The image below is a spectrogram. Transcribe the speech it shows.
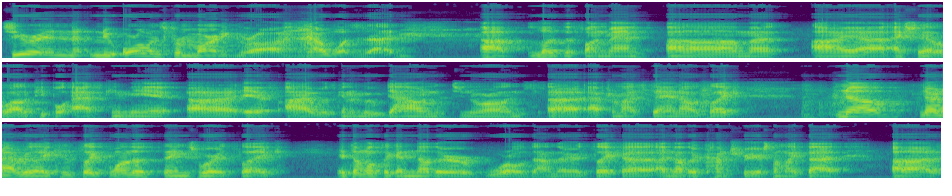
So you were in New Orleans for Mardi Gras. How was that? Uh, loved the fun, man. Um, I uh, actually had a lot of people asking me uh, if I was going to move down to New Orleans uh, after my stay, and I was like, no, no, not really. Because it's like one of those things where it's like it's almost like another world down there. It's like a, another country or something like that. Uh,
